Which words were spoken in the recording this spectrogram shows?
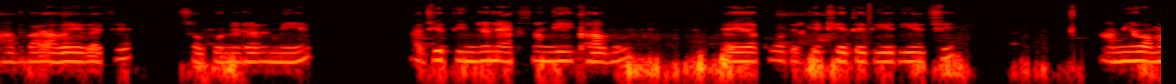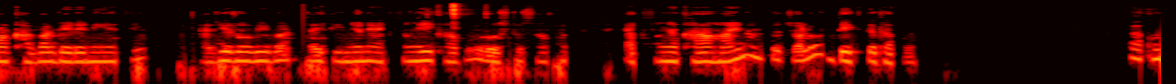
ভাত বাড়া হয়ে গেছে, স্বপনের আর মেয়ে আজকে তিনজন একসঙ্গেই খাব। এই দেখো, ওদেরকে খেতে দিয়ে দিয়েছি। আমিও আমার খাবার বেড়ে নিয়েছি। আজকে রবিবার, তাই তিনজনে একসঙ্গেই খাব। রোজ তো একসঙ্গে খাওয়া হয় না, তো চলো দেখতে থাকো। এখন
